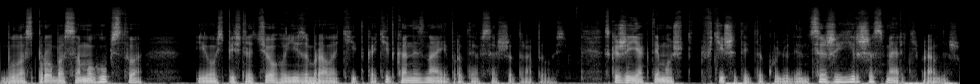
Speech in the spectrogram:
була спроба самогубства, і ось після цього її забрала тітка. Тітка не знає про те все, що трапилось. Скажи, як ти можеш втішити таку людину? Це ж гірше смерті, правда ж?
